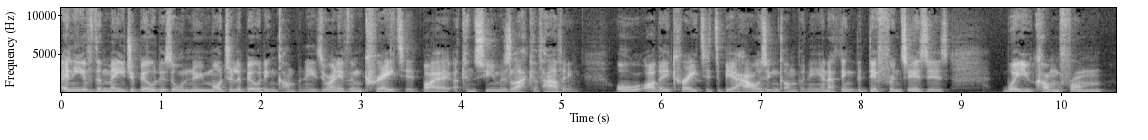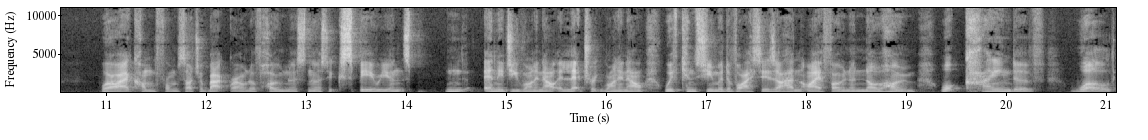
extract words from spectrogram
any of the major builders or new modular building companies, are any of them created by a consumer's lack of having, or are they created to be a housing company? And I think the difference is is where you come from where I come from, such a background of homelessness, experience, energy running out, electric running out with consumer devices. I had an iPhone and no home. What kind of world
